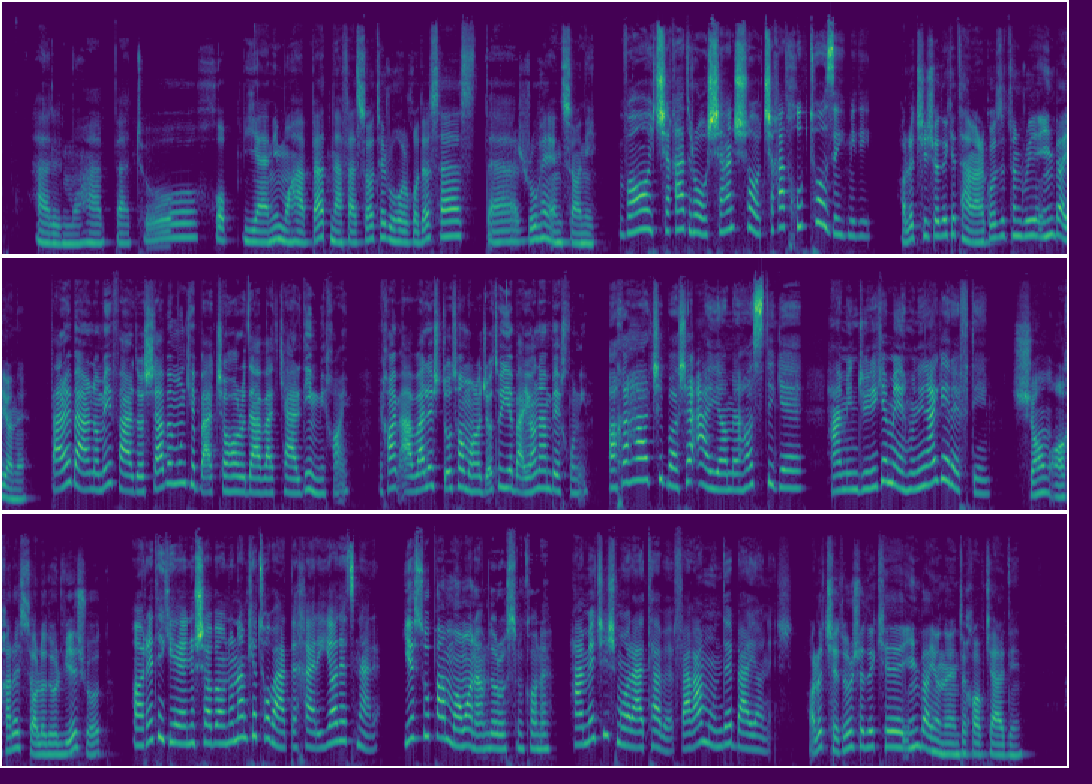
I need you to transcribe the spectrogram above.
المحبتو خب یعنی محبت نفسات روح القدس است در روح انسانی. وای چقدر روشن شد چقدر خوب توضیح میدی. حالا چی شده که تمرکزتون روی این بیانه؟ برای برنامه فردا شبمون که بچه ها رو دعوت کردیم می‌خوایم. می‌خوایم اولش دو تا مناجات و یه بیانم بخونیم. آخه هرچی باشه ایامه هاست دیگه. همینجوری که مهمونی نگرفتیم. شام آخرش سال دلویه شد. آره دیگه نوشابه که تو باید بخری یادت نره. یه سوپ هم مامانم درست می‌کنه. همه چیش مرتبه فقط مونده بیانش. حالا چطور شده که این بیان رو انتخاب کردین؟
